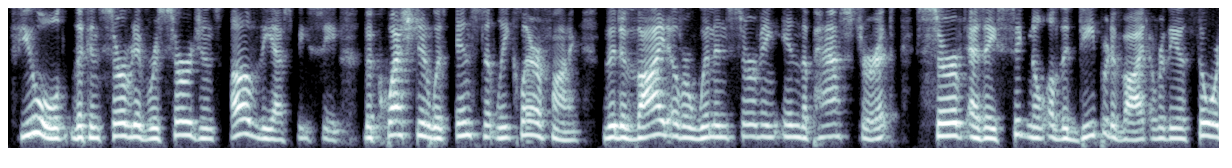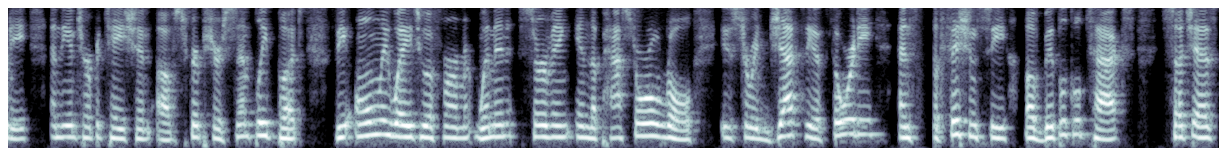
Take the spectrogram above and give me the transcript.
fueled the conservative resurgence of the SBC. The question was instantly clarifying. The divide over women serving in the pastorate served as a signal of the deeper divide over the authority and the interpretation of scripture. Simply put, the only way to affirm women serving in the pastoral role is to reject the authority and sufficiency of biblical texts such as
